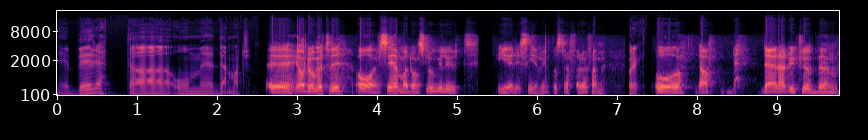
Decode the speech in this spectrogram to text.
Eh, berätta om eh, den matchen. Eh, ja, då mötte vi AFC hemma. De slog väl ut er i semin på straffar för mig. Korrekt. Och ja, där hade ju klubben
